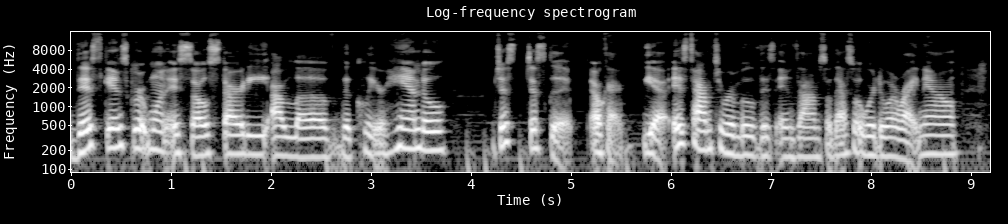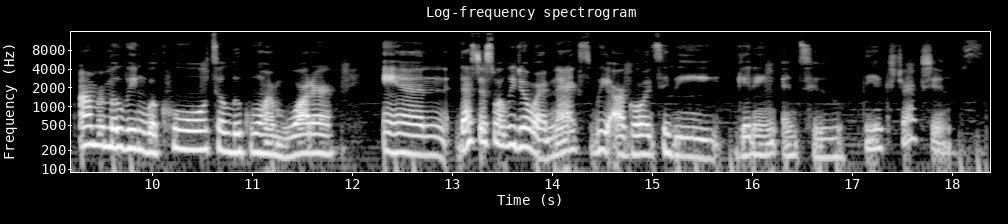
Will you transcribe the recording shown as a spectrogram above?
This Skin Script one is so sturdy. I love the clear handle just just good okay yeah it's time to remove this enzyme so that's what we're doing right now i'm removing with cool to lukewarm water and that's just what we're doing. Next we are going to be getting into the extractions.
